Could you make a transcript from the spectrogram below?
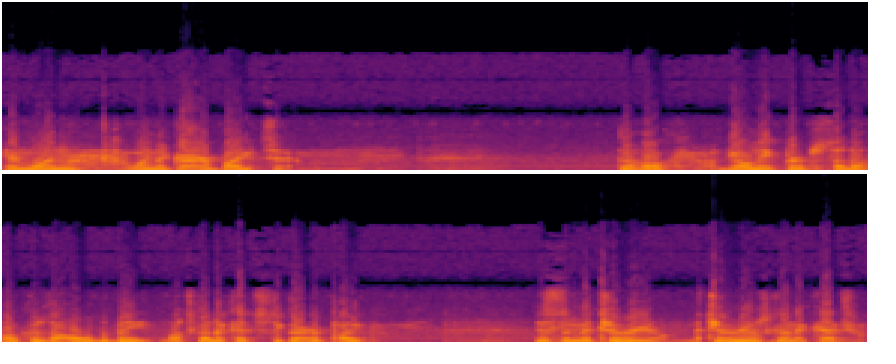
And when when the gar bites it, the hook, the only purpose of the hook is to hold the bait. What's going to catch the gar pike is the material. Material's going to catch him.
